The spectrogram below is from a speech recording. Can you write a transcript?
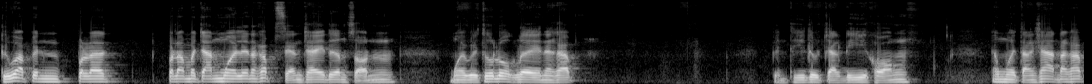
ถือว่าเป็นประปรมาจารย์มวยเลยนะครับ แสนชัยเดินสอนมวยไปทั่วโลกเลยนะครับ เป็นที่รู้จักดีของนักมวยต่างชาตินะครับ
